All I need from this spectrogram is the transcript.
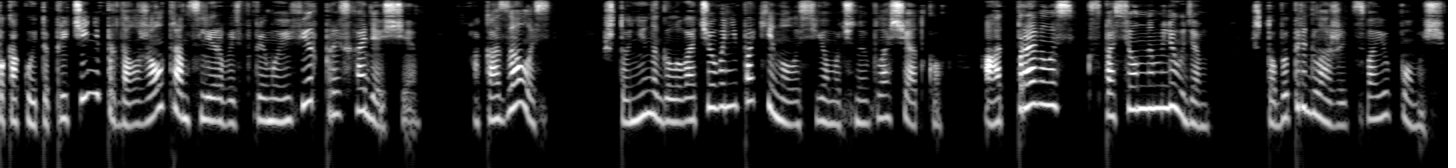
по какой-то причине продолжал транслировать в прямой эфир происходящее. Оказалось, что Нина Головачева не покинула съемочную площадку, а отправилась к спасенным людям, чтобы предложить свою помощь.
